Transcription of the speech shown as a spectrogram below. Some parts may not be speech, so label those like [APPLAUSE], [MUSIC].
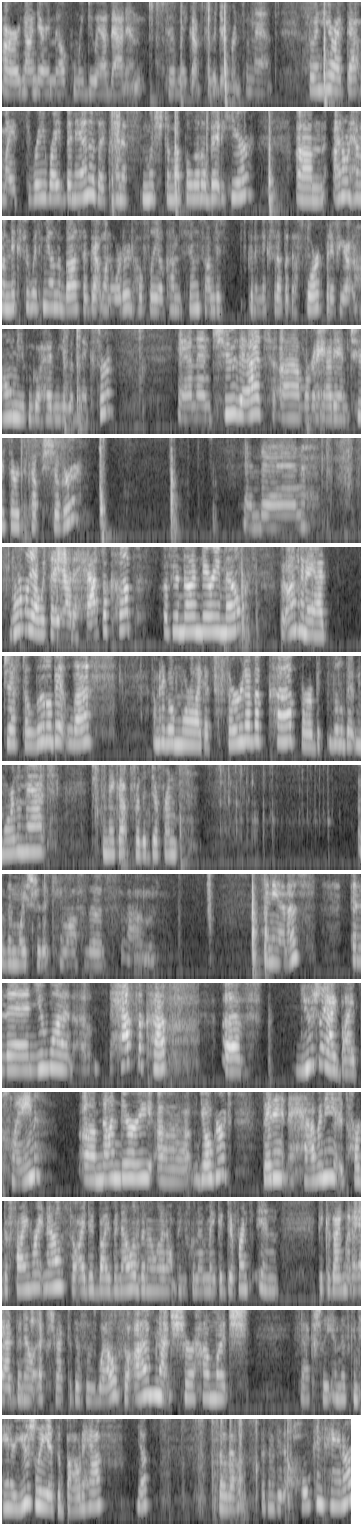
our non-dairy milk when we do add that in to make up for the difference in that. So in here I've got my three ripe bananas. I've kind of smushed them up a little bit here. Um, I don't have a mixer with me on the bus. I've got one ordered. Hopefully it'll come soon, so I'm just going to mix it up with a fork. But if you're at home, you can go ahead and use a mixer. And then to that, um, we're going to add in 2 thirds cup sugar. And then normally I would say add a half a cup of your non-dairy milk, but I'm going to add just a little bit less. I'm going to go more like a third of a cup or a little bit more than that just to make up for the difference of the moisture that came off of those um, bananas. And then you want half a cup of, usually I buy plain um, non-dairy uh, yogurt. They didn't have any. It's hard to find right now, so I did buy vanilla. Vanilla I don't think is going to make a difference in because I'm going to add vanilla extract to this as well. So I'm not sure how much is actually in this container. Usually it's about a half. Yep. So that's going to be the whole container.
